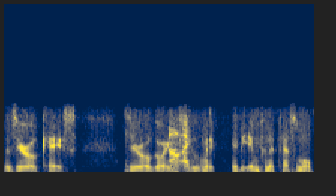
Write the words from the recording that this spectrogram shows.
the zero case, zero going oh, to I, maybe infinitesimal.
